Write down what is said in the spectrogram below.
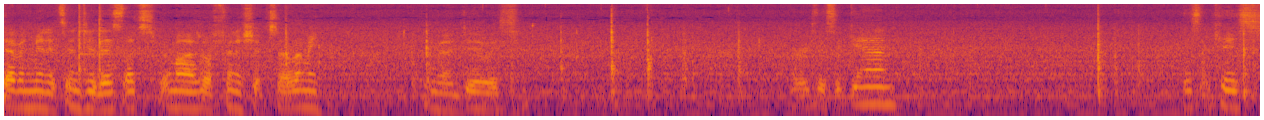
Seven minutes into this. Let's we might as well finish it. So let me. What I'm going to do is merge this again, just in case.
